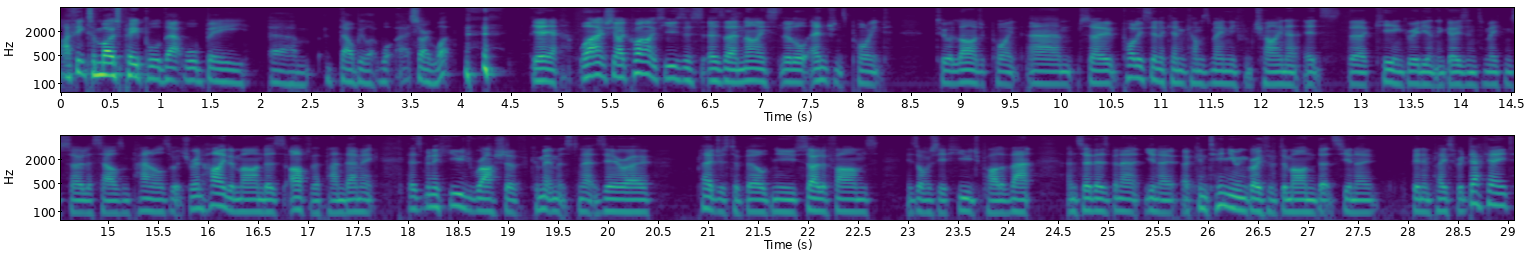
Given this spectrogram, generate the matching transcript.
I think to most people that will be um, they'll be like, what? Sorry, what? yeah, yeah. Well, actually, I'd quite like to use this as a nice little entrance point to a larger point. Um, so polysilicon comes mainly from China. It's the key ingredient that goes into making solar cells and panels, which are in high demand as after the pandemic. There's been a huge rush of commitments to net zero, pledges to build new solar farms is obviously a huge part of that. And so there's been a you know a continuing growth of demand that's you know been in place for a decade.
